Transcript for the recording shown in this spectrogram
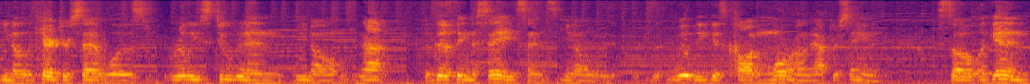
you know the character said was really stupid and you know not a good thing to say since you know Wheatley gets called a moron after saying it. So again,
